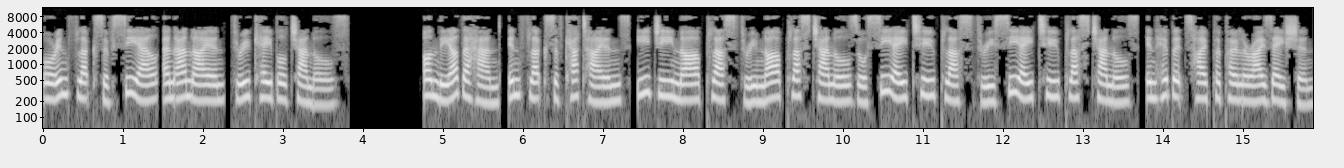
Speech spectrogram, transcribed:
or influx of Cl an anion through cable channels. On the other hand, influx of cations, e.g. Na through Na channels or Ca2 through Ca2 channels, inhibits hyperpolarization.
